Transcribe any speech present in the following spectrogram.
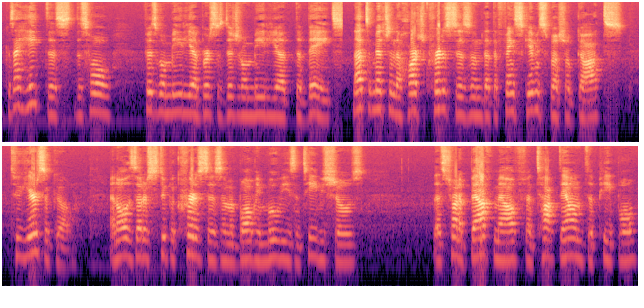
Because I hate this this whole physical media versus digital media debates. Not to mention the harsh criticism that the Thanksgiving special got two years ago. And all this other stupid criticism involving movies and TV shows that's trying to bath mouth and talk down to people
